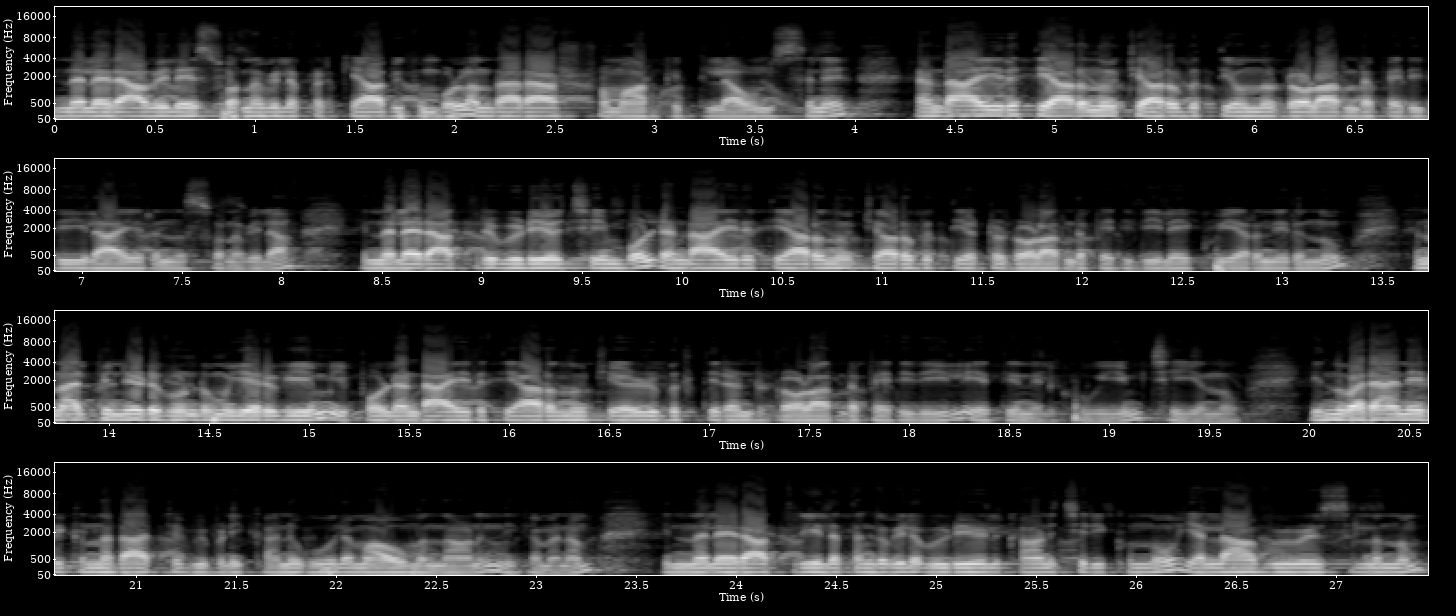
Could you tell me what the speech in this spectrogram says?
ഇന്നലെ രാവിലെ സ്വർണവില പ്രഖ്യാപിക്കുമ്പോൾ അന്താരാഷ്ട്ര മാർക്കറ്റിൽ ഔൺസിന് രണ്ടായിരത്തി അറുന്നൂറ്റി അറുപത്തി ഒന്ന് ഡോളറിന്റെ പരിധിയിലായിരുന്നു സ്വർണവില. ഇന്നലെ രാത്രി വീഡിയോ ചെയ്യുമ്പോൾ രണ്ടായിരത്തി അറുന്നൂറ്റി അറുപത്തി എട്ട് ഡോളറിന്റെ പരിധിയിലേക്ക് ഉയർന്നിരുന്നു. എന്നാൽ പിന്നീട് വീണ്ടും ഉയരുകയും ഇപ്പോൾ രണ്ടായിരത്തി അറുന്നൂറ്റി എഴുപത്തിരണ്ട് ഡോളറിന്റെ പരിധിയിൽ എത്തി നിൽക്കുകയും ചെയ്യുന്നു. ഇന്ന് വരാനിരിക്കുന്ന ഡാറ്റ വിപണിക്ക് അനുകൂലമാവുമെന്നാണ് നിഗമനം. ഇന്നലെ രാത്രിയിലെ തങ്കവില വീഡിയോയിൽ കാണിച്ചിരിക്കുന്നു. എല്ലാ വ്യൂവേഴ്സിൽ നിന്നും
